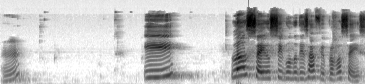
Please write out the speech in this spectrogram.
Hum? E lancei o segundo desafio para vocês,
